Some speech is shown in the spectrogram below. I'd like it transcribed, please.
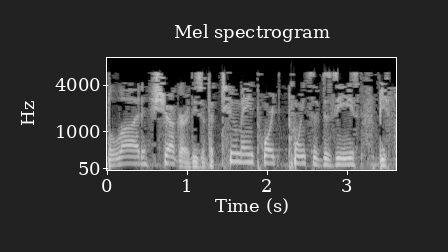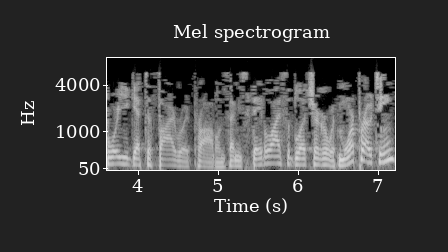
blood sugar. These are the two main po- points of disease before you get to thyroid problems. That means stabilize the blood sugar with more protein.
